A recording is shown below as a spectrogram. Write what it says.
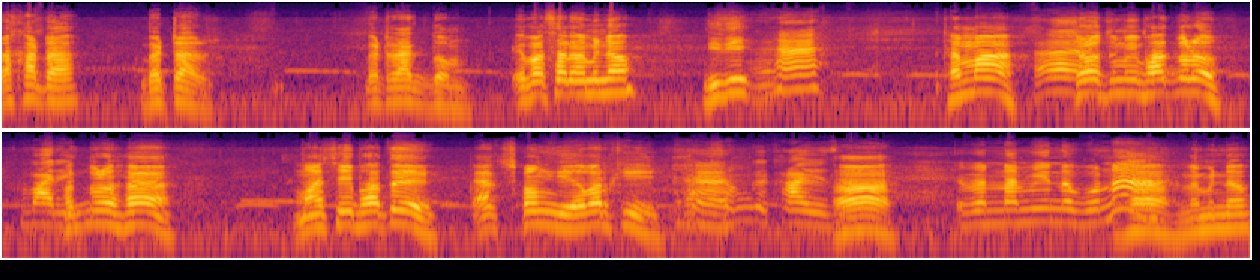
রাখাটা বেটার বেটার একদম। এবার স্যার আমি নাও দিদি। হ্যাঁ। ঠাম্মা হ্যাঁ। চলো তুমি ভাত বলো ভাত বলো হ্যাঁ। মাছে ভাতে একসঙ্গে আবার কি? হ্যাঁ হ্যাঁ। এবার নামিয়ে নেব না? হ্যাঁ নামি নাও।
